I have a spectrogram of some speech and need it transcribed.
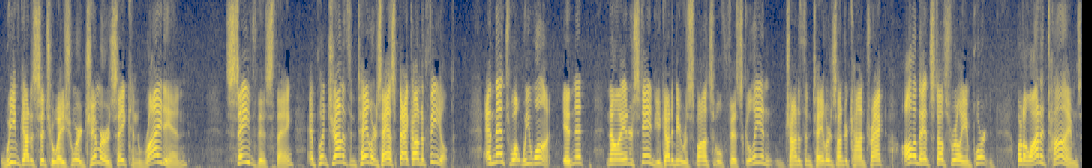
we've got a situation where Jim Irsay can ride in, save this thing, and put Jonathan Taylor's ass back on the field. And that's what we want, isn't it? Now, I understand you got to be responsible fiscally, and Jonathan Taylor's under contract. All of that stuff's really important. But a lot of times,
